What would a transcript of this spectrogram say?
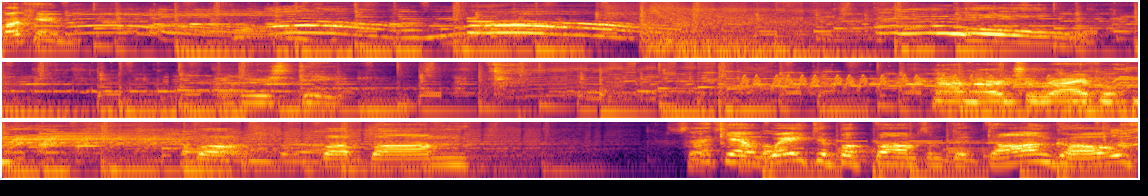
Fuck him. Oh Oh. no! Mistake. Not an archer rival. Bum, Ba-bum. I can't wait to ba-bum some dodongos.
